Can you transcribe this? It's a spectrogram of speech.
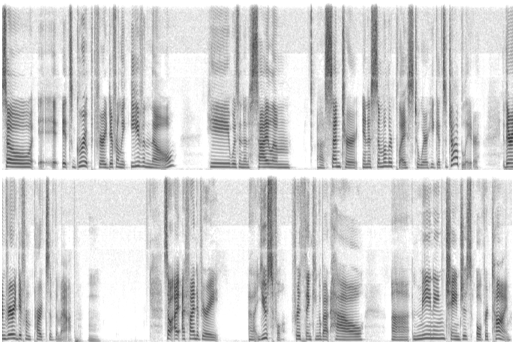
So it, it's grouped very differently, even though he was in an asylum uh, center in a similar place to where he gets a job later. They're in very different parts of the map. Mm. So I, I, find it very uh, useful for thinking about how uh, meaning changes over time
